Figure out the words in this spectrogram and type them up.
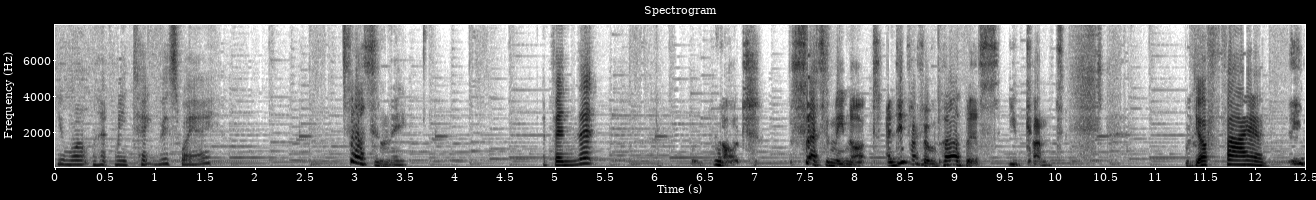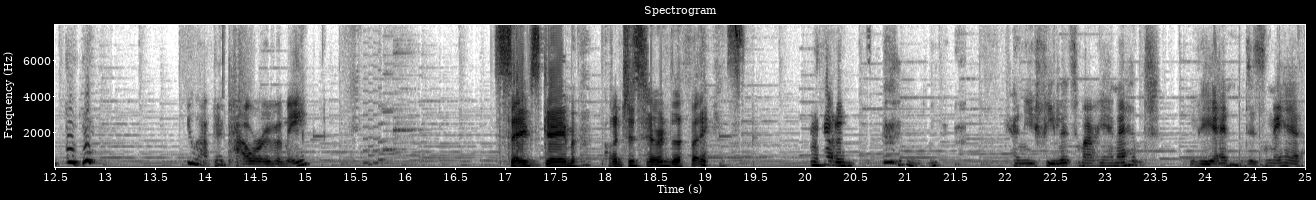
You won't let me take this way, eh? Certainly Then let not. Certainly not. I did that on purpose, you cunt. you're fired. you have no power over me. Saves game, punches her in the face. Can you feel it, Marionette? The end is near.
